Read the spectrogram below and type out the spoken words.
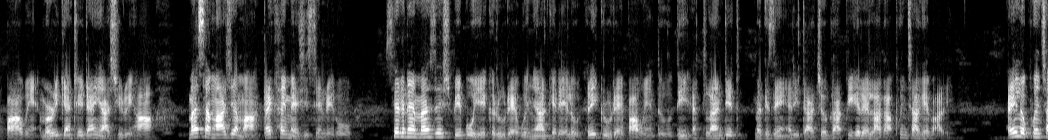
အပါအဝင် American ထိပ်တန်းအရာရှိတွေဟာမတ်15ရက်မှာတိုက်ခိုက်မဲ့စီစဉ်တွေကို Signal Message ပေးပို့ရေး group တွေဝင်များခဲ့တယ်လို့အဲ့ဒီ group တွေပါဝင်သူ The Atlantic Magazine Editor ချုပ်ကပြီးခဲ့တဲ့လကဖွင့်ချခဲ့ပါတယ်။အဲ့ဒီလိုဖွင့်ချ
